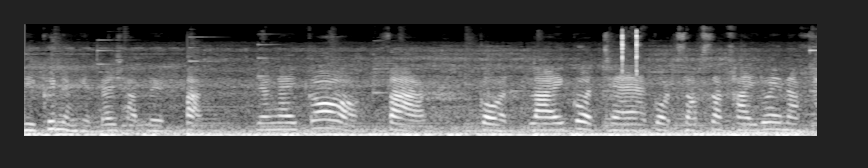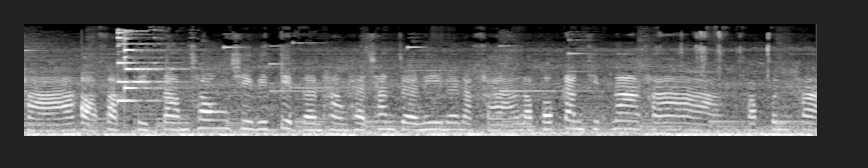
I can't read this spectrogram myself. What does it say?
ดีขึ้นอย่างเห็นได้ชัดเลยค่ยังไงก็ฝาก กดไลค์กดแชร์ กด Subscribe ด้วยนะคะ ขอฝากติดตามช่องชีวิตติดเดินทางแพชชั่นเจอร์นี่ด้วยนะคะ แล้วพบกันคลิปหน้าค่ะ ขอบคุณค่ะ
